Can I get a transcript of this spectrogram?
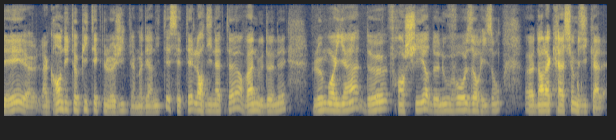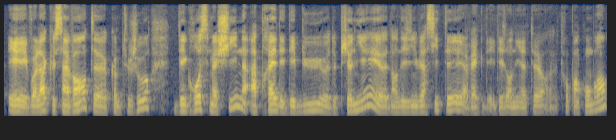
euh, la grande utopie technologique de la modernité, c'était l'ordinateur va nous donner le moyen de franchir de nouveaux horizons dans la création musicale. Et voilà que s'inventent, comme toujours, des grosses machines après des débuts de pionniers dans des universités avec des, ordinateurs trop encombrants.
